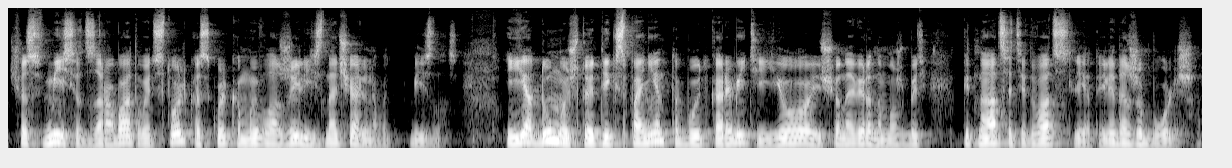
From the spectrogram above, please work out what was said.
сейчас в месяц зарабатывает столько, сколько мы вложили изначально в этот бизнес. И я думаю, что эта экспонента будет кормить ее еще, наверное, может быть, 15 и 20 лет, или даже больше.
